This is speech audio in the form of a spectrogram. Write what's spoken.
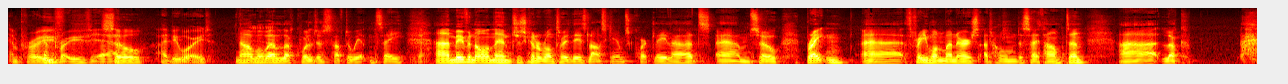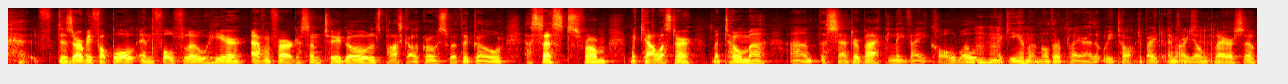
improve. Improve, yeah. So I'd be worried. No, well, well, look, we'll just have to wait and see. Yeah. Uh, moving on, then, just going to run through these last games quickly, lads. Um, so, Brighton, uh, 3 1 winners at home to Southampton. Uh, look, De Zerbi football in full flow here. Evan Ferguson, two goals. Pascal Gross with a goal. Assists from McAllister, Mitoma, and the centre back, Levi Colwill. Mhm. Again, another player that we talked about in our young yeah. players. So,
